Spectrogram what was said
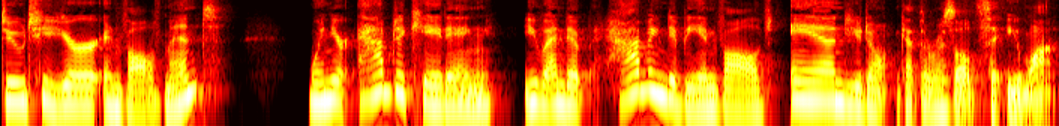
due to your involvement. When you're abdicating, you end up having to be involved and you don't get the results that you want.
